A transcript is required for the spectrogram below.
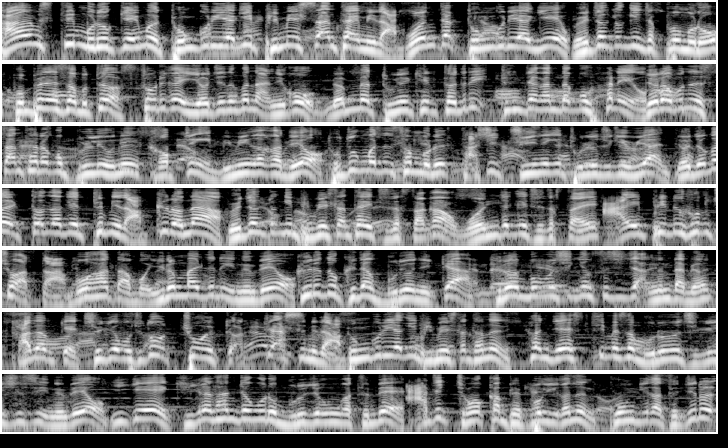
다음 스팀 무료 게임은 동굴 이야기 비밀 산타입니다. 원작 동굴 이야기의 외전적인 작품으로 본편에서부터 스토리가 이어지는 건 아니고 몇몇 동일 캐릭터들이 등장한다고 하네요. 여러분은 산타라고 불리우는 겁쟁이 미미가가 되어 도둑맞은 선물을 다시 주인에게 돌려주기 위한 여정을 떠나게 됩니다. 그러나 외전적인 비밀 산타의 제작사가 원작의 제작사의 IP를 훔쳐왔다, 뭐하다, 뭐 이런 말들이 있는데요. 그래도 그냥 무료니까 그런 부분 신경 쓰시지 않는다면 가볍게 즐겨보셔도 좋을 것 같습니다. 동굴 이야기 비밀 산타는 현재 스팀에서 무료로 즐기실 수 있는데요. 이게 기간 한정으로 무료 제공 같은데 아직 정확한 배포 기간은 공개가 되지를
